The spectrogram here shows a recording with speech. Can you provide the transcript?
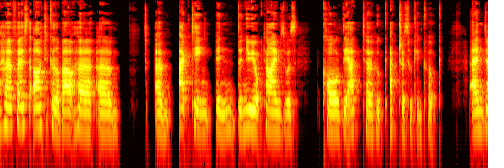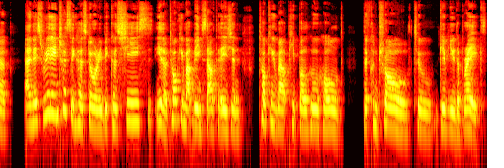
her first article about her um, um, acting in the New York Times was called "The Actor Who Actress Who Can Cook," and uh, and it's really interesting her story because she's you know talking about being South Asian, talking about people who hold the control to give you the breaks.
